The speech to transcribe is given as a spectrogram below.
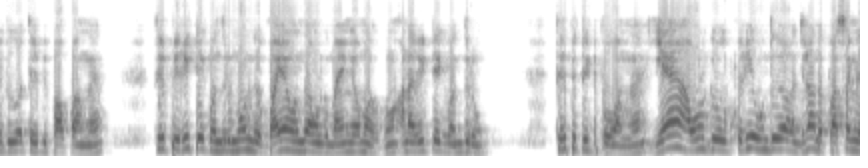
மெதுவாக திருப்பி பார்ப்பாங்க. திருப்பி ரீடேக் வந்துருமோங்கிற பயம் வந்து அவங்களுக்கு பயங்கரமாக இருக்கும். ஆனால் ரீடேக் வந்துடும் திருப்பி தூக்கிட்டு போவாங்க. ஏன் அவனுக்கு ஒரு பெரிய உந்துதா இருந்துச்சுன்னா அந்த பசங்க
